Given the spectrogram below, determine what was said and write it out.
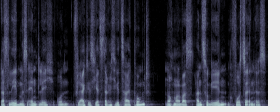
das Leben ist endlich und vielleicht ist jetzt der richtige Zeitpunkt, nochmal was anzugehen, bevor es zu Ende ist.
